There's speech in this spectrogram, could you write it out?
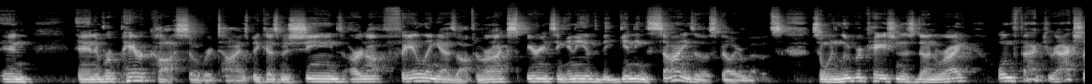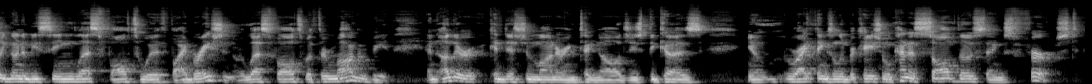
in in repair costs over time because machines are not failing as often. We're not experiencing any of the beginning signs of those failure modes. So when lubrication is done right, well, in fact, you're actually going to be seeing less faults with vibration or less faults with thermography and other condition monitoring technologies because you know right things in lubrication will kind of solve those things first.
